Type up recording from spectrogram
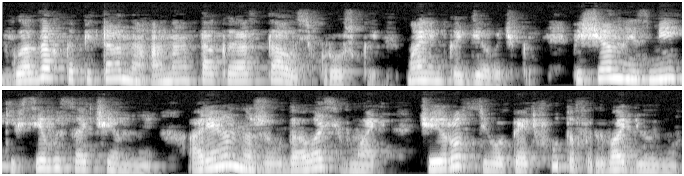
В глазах капитана она так и осталась крошкой, маленькой девочкой. Песчаные змейки все высоченные. Арианна же удалась в мать, чей рост всего пять футов и два дюйма.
